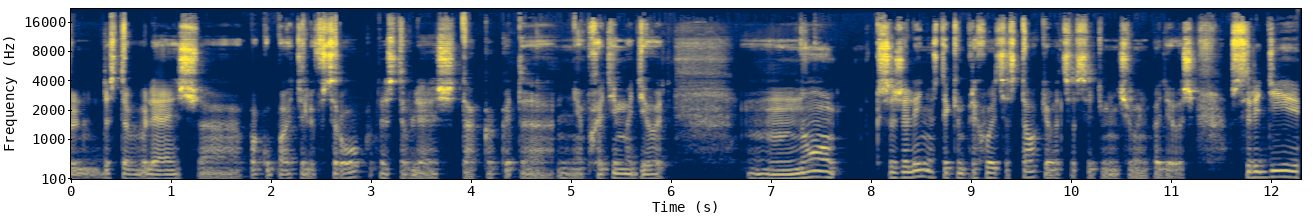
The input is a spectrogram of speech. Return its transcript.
доставляешь а, покупателю в срок, доставляешь так, как это необходимо делать. Но к сожалению, с таким приходится сталкиваться, с этим ничего не поделаешь. Среди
